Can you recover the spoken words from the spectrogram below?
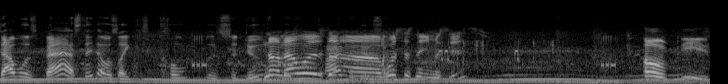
that was Bass. I think that was like Cl- seduce. No, that was uh, Medusa. what's his name? Is this? Oh, please.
